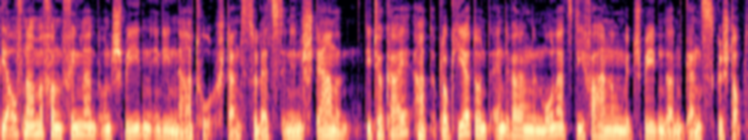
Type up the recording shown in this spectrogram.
Die Aufnahme von Finnland und Schweden in die NATO stand zuletzt in den Sternen. Die Türkei hat blockiert und Ende vergangenen Monats die Verhandlungen mit Schweden dann ganz gestoppt.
